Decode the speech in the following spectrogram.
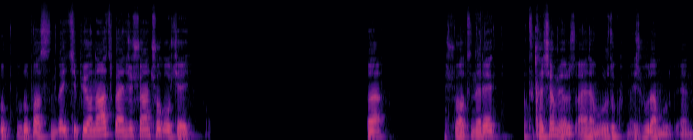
Vurup vurup aslında iki piyonu at bence şu an çok okey. Şu atı nereye atı kaçamıyoruz. Aynen vurduk. Mecburen vurdu yani.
